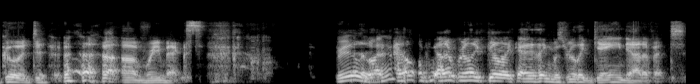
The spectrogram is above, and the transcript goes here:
good um, remix. really. Like? I, don't, I don't really feel like anything was really gained out of it.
